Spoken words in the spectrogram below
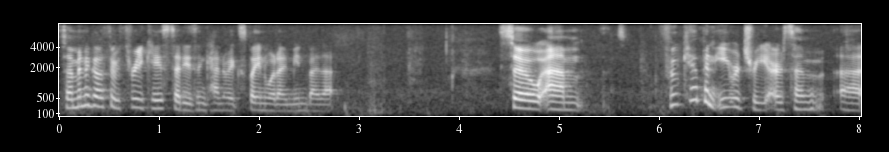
So I'm going to go through three case studies and kind of explain what I mean by that. So um, Foto Camp and Eat Retreat are some, uh,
